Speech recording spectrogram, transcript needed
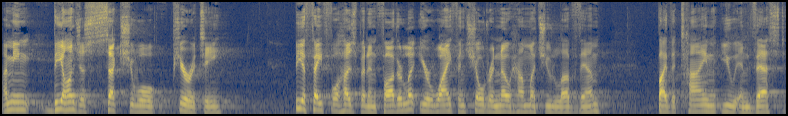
I mean, beyond just sexual purity, be a faithful husband and father. Let your wife and children know how much you love them by the time you invest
